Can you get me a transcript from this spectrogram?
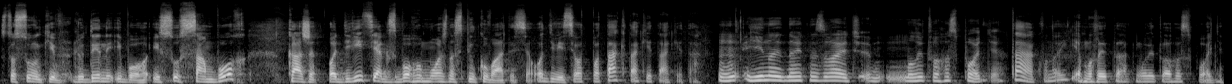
стосунків людини і Бога. Ісус, сам Бог, каже: от дивіться, як з Богом можна спілкуватися. От дивіться, от так, так і так, і так. Її навіть, навіть називають е, молитва Господня. Так, воно і є молитва, молитва Господня.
